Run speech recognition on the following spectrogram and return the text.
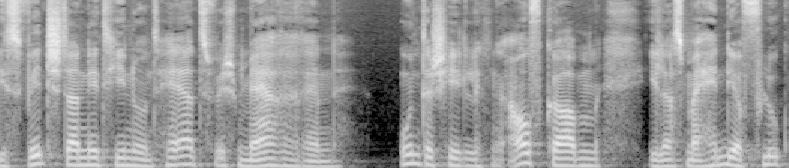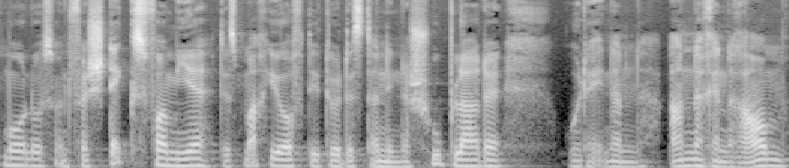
ich switch dann nicht hin und her zwischen mehreren unterschiedlichen Aufgaben. Ich lasse mein Handy auf Flugmodus und versteck's vor mir. Das mache ich oft. Ich tue das dann in der Schublade oder in einem anderen Raum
